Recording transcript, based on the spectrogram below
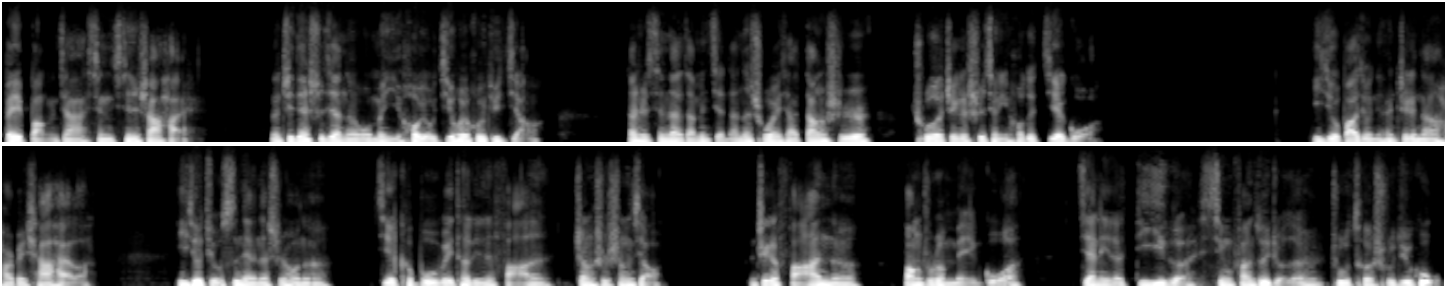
被绑架、性侵、杀害。那这件事件呢，我们以后有机会会去讲，但是现在咱们简单的说一下，当时出了这个事情以后的结果。一九八九年，这个男孩被杀害了。一九九四年的时候呢，杰克布维特林法案正式生效。这个法案呢，帮助了美国建立了第一个性犯罪者的注册数据库。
